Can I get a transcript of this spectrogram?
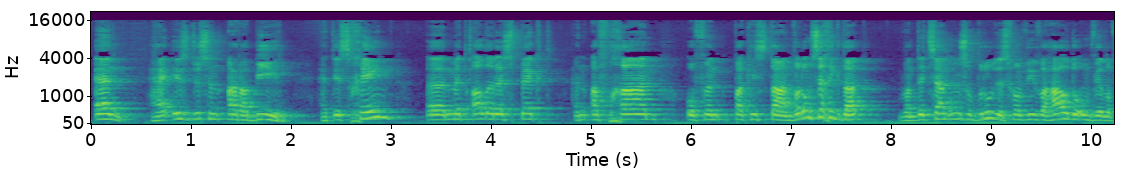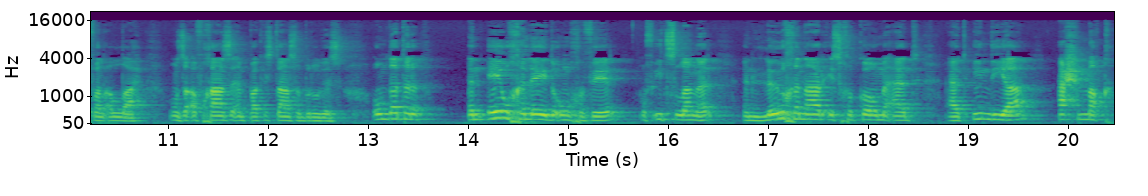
En hij is dus een Arabier. Het is geen uh, met alle respect een Afghaan of een Pakistan. Waarom zeg ik dat? Want dit zijn onze broeders van wie we houden omwille van Allah. Onze Afghaanse en Pakistanse broeders. Omdat er een eeuw geleden ongeveer, of iets langer, een leugenaar is gekomen uit, uit India. Ahmaq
